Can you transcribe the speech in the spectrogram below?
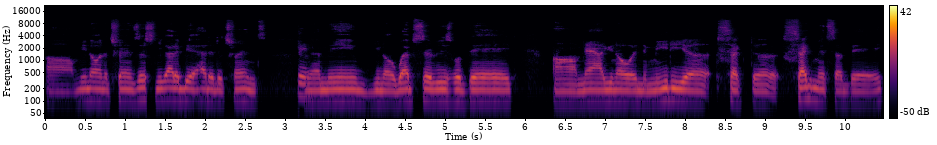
Um, you know, in the transition, you got to be ahead of the trends. Sure. You know what I mean? You know, web series were big. Um, now, you know, in the media sector, segments are big.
